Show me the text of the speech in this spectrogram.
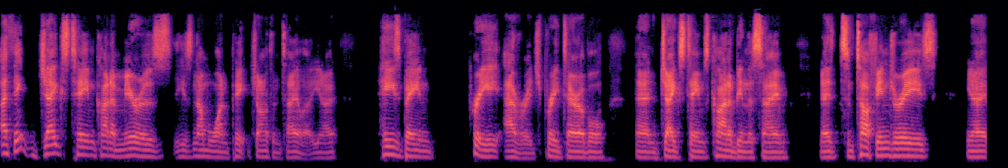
I think Jake's team kind of mirrors his number one pick, Jonathan Taylor. You know, he's been pretty average, pretty terrible. And Jake's team's kind of been the same. You know, some tough injuries. You know,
